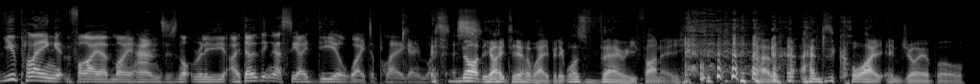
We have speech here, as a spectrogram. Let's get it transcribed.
You playing it via my hands is not really. I don't think that's the ideal way to play a game like It's this. not the ideal way, but it was very funny um, and quite enjoyable,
